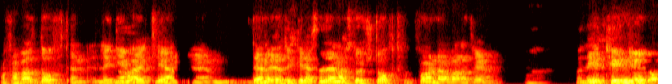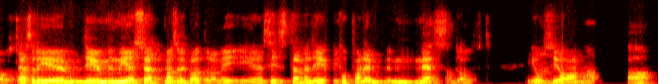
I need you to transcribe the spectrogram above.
Och framförallt doften ligger ju verkligen. Eh, den, jag tycker nästan den har störst doft fortfarande av alla tre. Men det, är det är tyngre doft, alltså det är ju det är mer sötma som vi pratade om i, i den sista, men det är fortfarande mest doft i mm. ocean. Ja.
